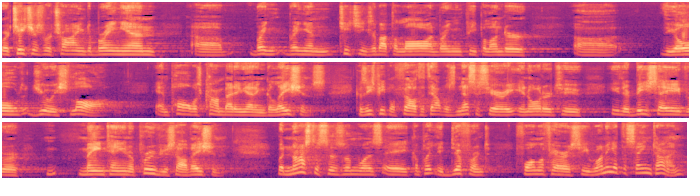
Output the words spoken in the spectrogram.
where teachers were trying to bring in uh, bring bring in teachings about the law and bringing people under uh, the old Jewish law, and Paul was combating that in Galatians because these people felt that that was necessary in order to either be saved or maintain or prove your salvation. But Gnosticism was a completely different form of heresy running at the same time,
